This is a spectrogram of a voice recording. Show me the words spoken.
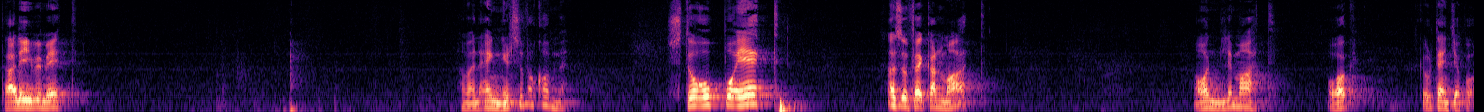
Ta livet mitt!' Han var en engel som var kommet. Stå opp og et! Og så fikk han mat. Åndelig mat òg, skal du tenke på.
